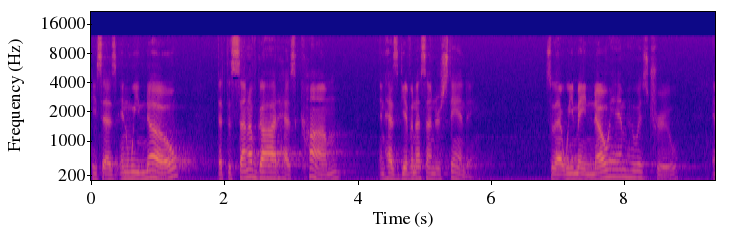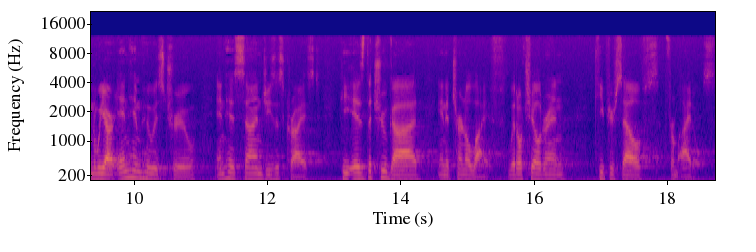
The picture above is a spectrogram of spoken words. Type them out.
He says, And we know that the Son of God has come and has given us understanding, so that we may know him who is true, and we are in him who is true, in his Son, Jesus Christ. He is the true God and eternal life. Little children, keep yourselves from idols.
